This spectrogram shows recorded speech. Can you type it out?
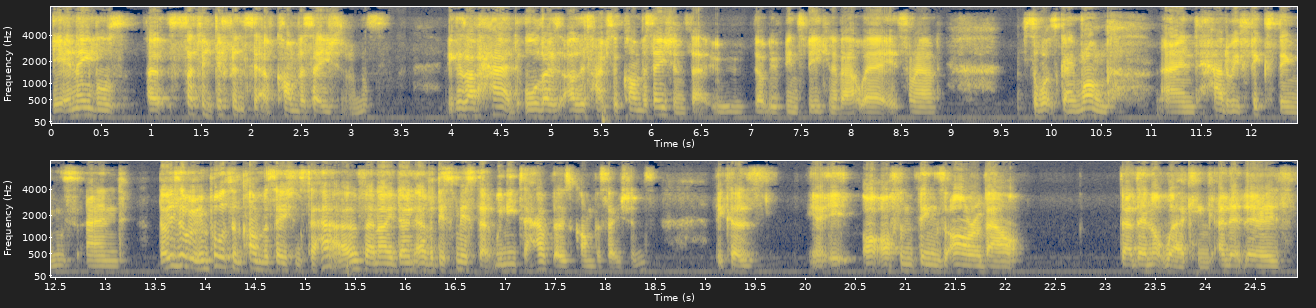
it enables a, such a different set of conversations. Because I've had all those other types of conversations that that we've been speaking about, where it's around so what's going wrong? And how do we fix things? And those are important conversations to have and i don't ever dismiss that we need to have those conversations because you know, it, often things are about that they're not working and that there is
